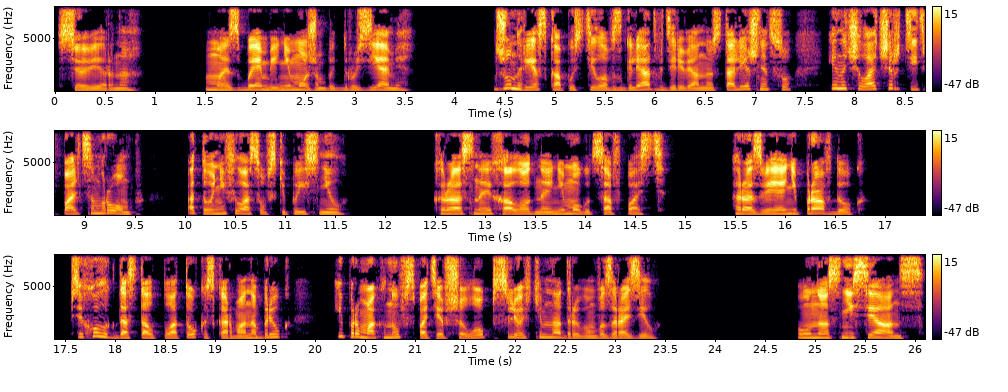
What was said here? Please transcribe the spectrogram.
«Все верно. Мы с Бэмби не можем быть друзьями». Джун резко опустила взгляд в деревянную столешницу и начала чертить пальцем ромб, а Тони философски пояснил. Красное и холодное не могут совпасть. Разве я не прав, док? Психолог достал платок из кармана брюк и, промокнув вспотевший лоб, с легким надрывом возразил. «У нас не сеанс.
